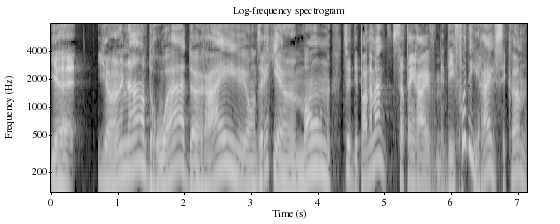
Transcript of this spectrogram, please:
Il y a, il y a un endroit de rêve, on dirait qu'il y a un monde, tu sais, dépendamment de certains rêves, mais des fois des rêves, c'est comme,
